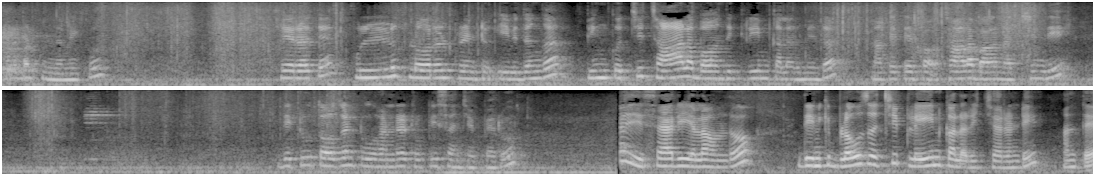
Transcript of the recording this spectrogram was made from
కనపడుతుందా మీకు? చీర అయితే ఫుల్ ఫ్లోరల్ ప్రింట్. ఈ విధంగా పింక్ వచ్చి చాలా బాగుంది క్రీమ్ కలర్ మీద. నాకైతే చాలా బాగా నచ్చింది. ఇది two thousand two hundred rupees అని చెప్పారు. ఈ శారీ ఎలా ఉందో దీనికి బ్లౌజ్ వచ్చి ప్లెయిన్ కలర్ ఇచ్చారండి. అంతే.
